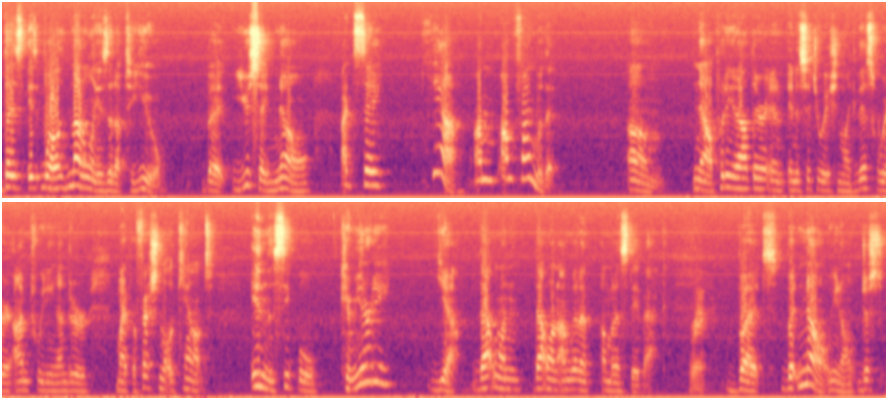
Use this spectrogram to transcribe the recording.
does is well not only is it up to you but you say no i'd say yeah i'm i'm fine with it. Um, now putting it out there in, in a situation like this where i'm tweeting under my professional account in the SQL community yeah that one that one i'm gonna i'm gonna stay back. Right. but but no you know just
